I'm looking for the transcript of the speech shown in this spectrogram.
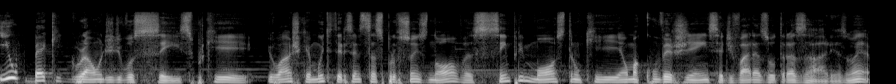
E o background de vocês? Porque eu acho que é muito interessante, essas profissões novas sempre mostram que é uma convergência de várias outras áreas, não é?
